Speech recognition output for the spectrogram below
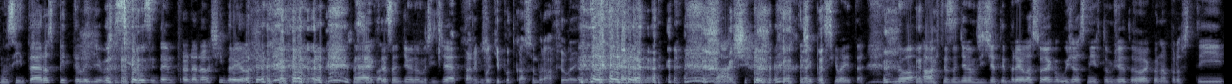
musíte rozpít ty lidi, prostě musíte jim prodat další brýle. ne, tak. chtěl jsem tím jenom říct, že Tady pod tím podcastem bude affiliate. Náš. Takže posílejte. No a chtěl jsem ti jenom říct, že ty brýle jsou jako úžasný v tom, že je to jako naprostý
